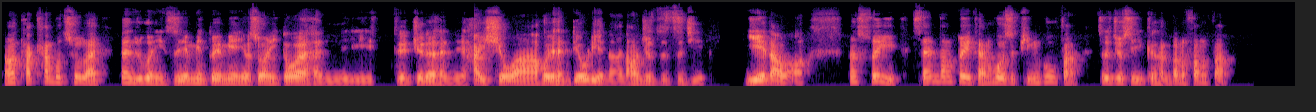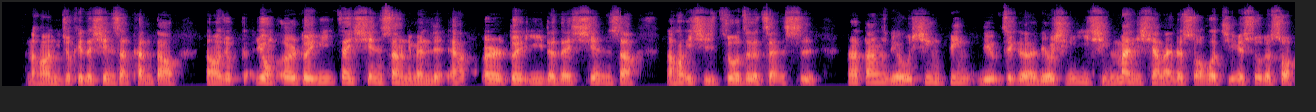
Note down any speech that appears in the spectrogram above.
然后他看不出来，但如果你直接面对面，有时候你都会很你觉得很害羞啊，或者很丢脸啊，然后就是自己。噎到了啊，那所以三方对谈或是评估法，这就是一个很棒的方法。然后你就可以在线上看到，然后就用二对一在线上，你们两二对一的在线上，然后一起做这个展示。那当流行病流这个流行疫情慢下来的时候或结束的时候，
